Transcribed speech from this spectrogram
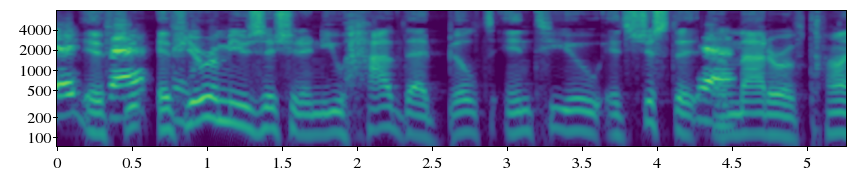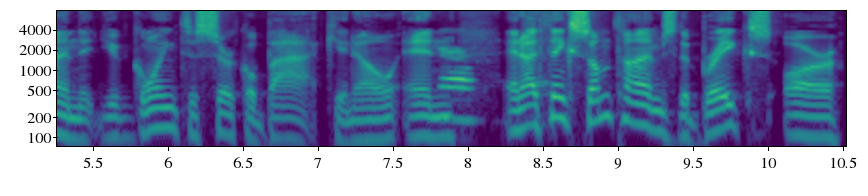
if you, exactly. if you're a musician and you have that built into you, it's just a, Yeah. a matter of time that you're going to circle back, you know. And Yeah. and I think sometimes the breaks are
